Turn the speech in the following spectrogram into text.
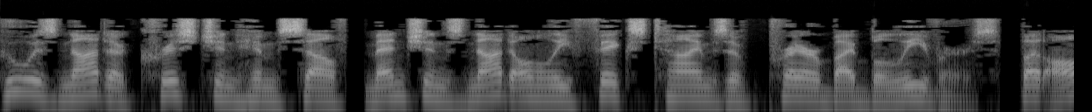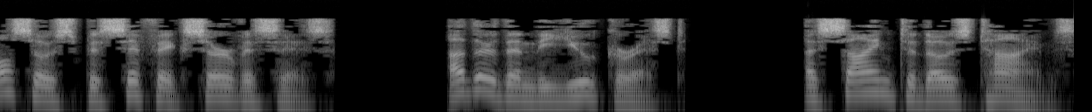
who was not a Christian himself, mentions not only fixed times of prayer by believers, but also specific services—other than the Eucharist, assigned to those times,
